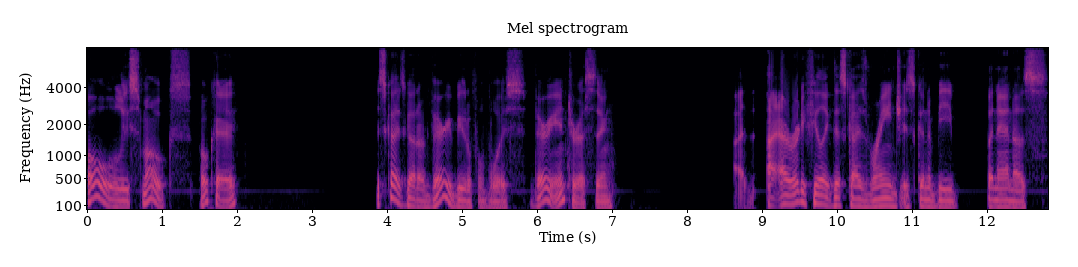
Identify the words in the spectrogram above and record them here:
Holy smokes. Okay. This guy's got a very beautiful voice. Very interesting. I, I already feel like this guy's range is going to be bananas.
